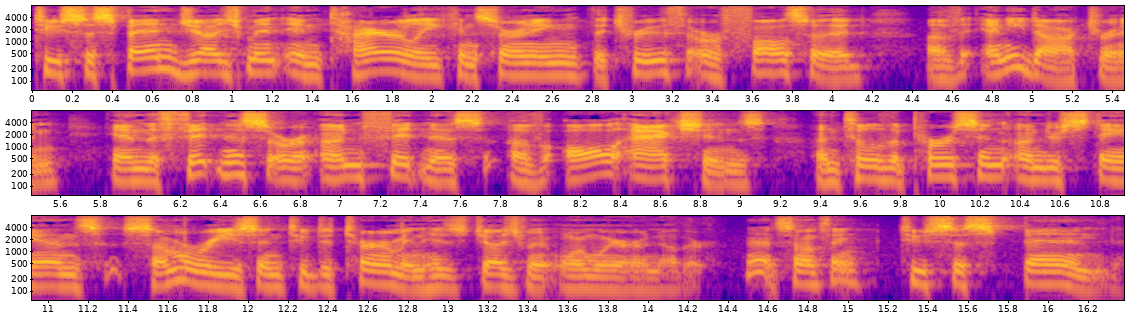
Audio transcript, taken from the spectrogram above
To suspend judgment entirely concerning the truth or falsehood of any doctrine and the fitness or unfitness of all actions until the person understands some reason to determine his judgment one way or another. That's something to suspend.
